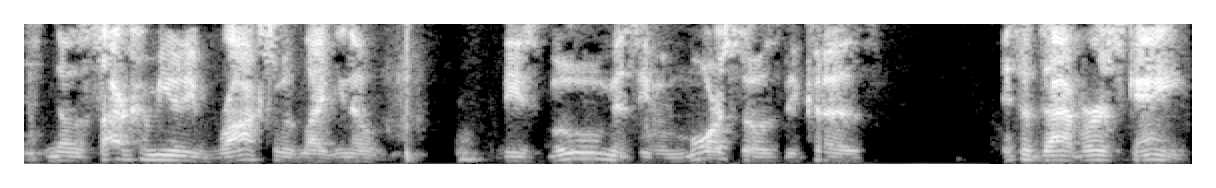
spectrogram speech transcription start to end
you know, the soccer community rocks with like, you know, these movements even more so is because it's a diverse game.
